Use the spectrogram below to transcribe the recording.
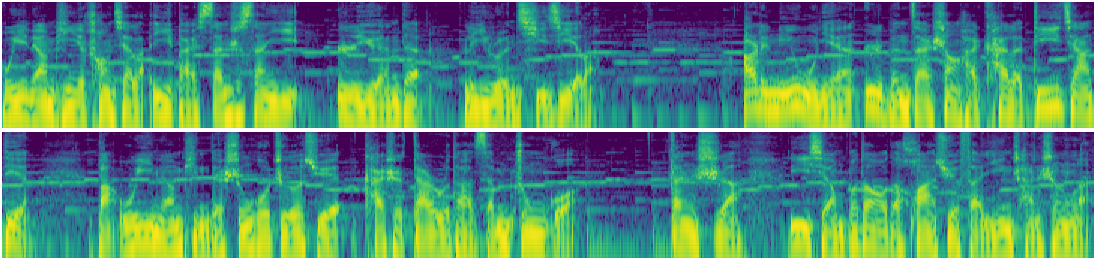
无印良品也创下了一百三十三亿日元的利润奇迹了。二零零五年，日本在上海开了第一家店，把无印良品的生活哲学开始带入到咱们中国。但是啊，意想不到的化学反应产生了。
